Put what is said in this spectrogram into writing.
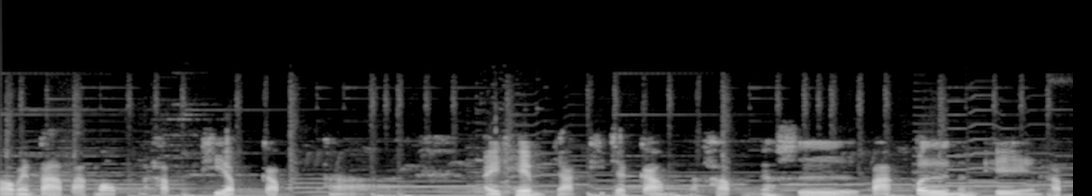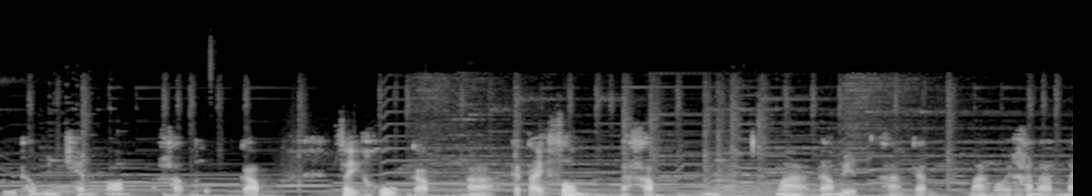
ก็เป็นตาปากม็อบนะครับ เทียบกับอไอเทมจากกิจกรรมนะครับ ก็คือปากปืนนั่นเองครับ หรือทวินแคนนอนนะครับผมกับใส่คู่กับกระต่ายส้มนะครับ ว่าดาเมจห่างกันมากน้อยขนาดไหน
